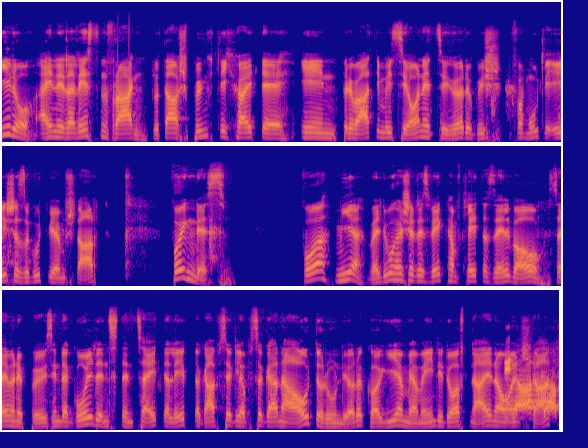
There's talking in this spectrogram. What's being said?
Guido, eine der letzten Fragen. Du darfst pünktlich heute in private Missionen. Ich höre, du bist vermutlich eh schon so gut wie am Start. Folgendes vor mir, weil du hast ja das Wettkampfkletter selber auch, sei mir nicht böse, in der goldensten Zeit erlebt, da gab es ja, glaube ich, sogar eine Autorunde, oder? Korrigieren wir, am Ende durften alle noch ja, einen Start,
